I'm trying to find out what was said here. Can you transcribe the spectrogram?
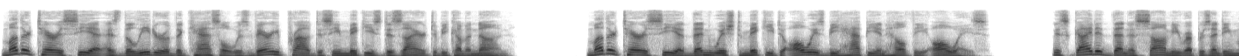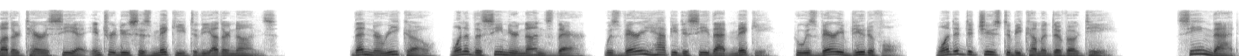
Mother Teresia as the leader of the castle was very proud to see Mickey's desire to become a nun. Mother Teresia then wished Mickey to always be happy and healthy always. Misguided then Asami representing Mother Teresia introduces Mickey to the other nuns. Then Noriko, one of the senior nuns there, was very happy to see that Mickey, who was very beautiful, wanted to choose to become a devotee. Seeing that,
